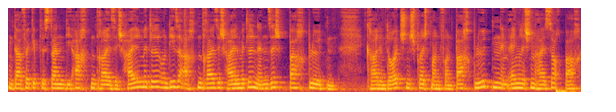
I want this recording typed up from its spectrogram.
Und dafür gibt es dann die 38 Heilmittel und diese 38 Heilmittel nennen sich Bachblüten. Gerade im Deutschen spricht man von Bachblüten, im Englischen heißt es auch Bach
